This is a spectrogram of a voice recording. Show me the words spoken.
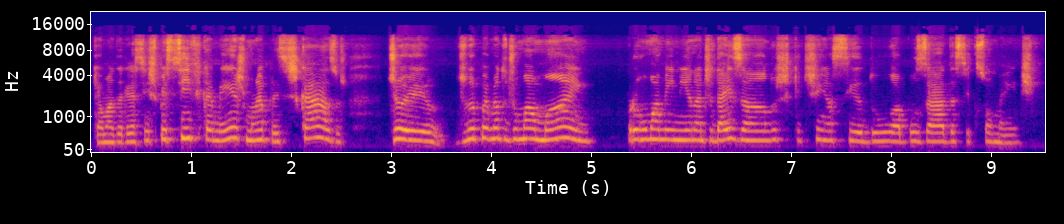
que é uma delegacia específica mesmo, né, para esses casos, de, de depoimento de uma mãe para uma menina de 10 anos que tinha sido abusada sexualmente.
